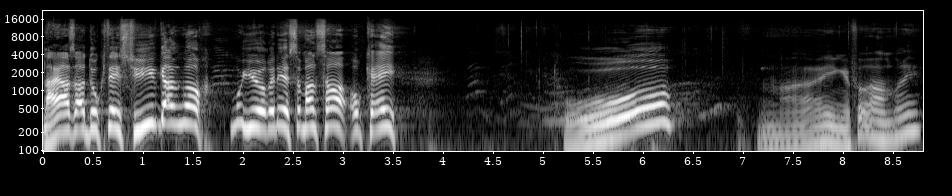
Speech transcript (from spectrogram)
Nei, han dukket deg syv ganger. Må gjøre det som han sa. Ok, To Nei, ingen forandring.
